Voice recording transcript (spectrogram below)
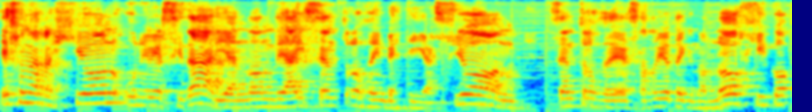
Es una región universitaria en donde hay centros de investigación, centros de desarrollo tecnológico,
